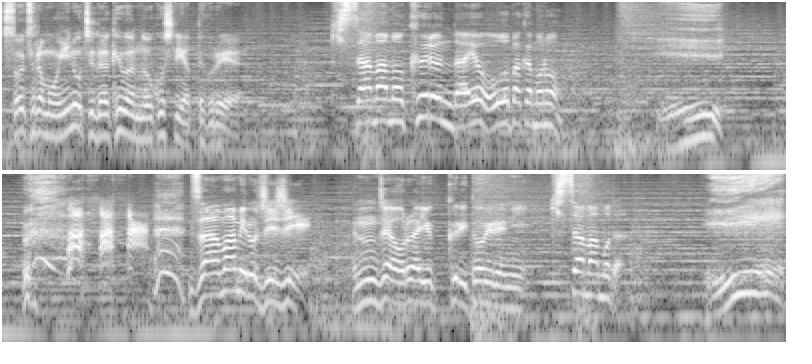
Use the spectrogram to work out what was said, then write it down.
そいつらも命だけは残してやってくれ。貴様も来るんだよ大バカ者。いいざまみろじじいんじゃ俺はゆっくりトイレに。貴様もだ。ええ。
